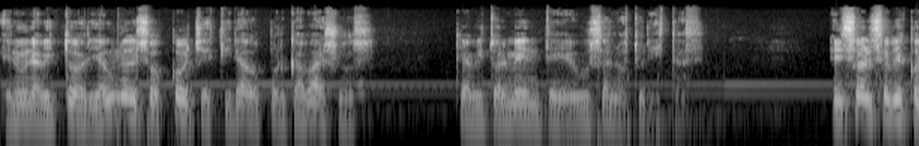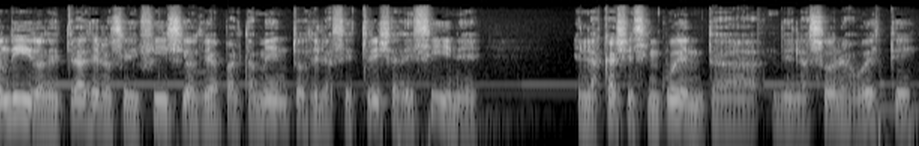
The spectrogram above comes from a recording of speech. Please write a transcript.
en una victoria, uno de esos coches tirados por caballos que habitualmente usan los turistas. El sol se había escondido detrás de los edificios de apartamentos de las estrellas de cine en las calles 50 de la zona oeste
